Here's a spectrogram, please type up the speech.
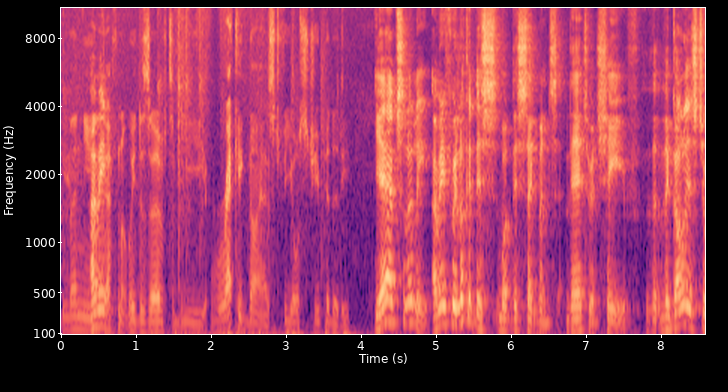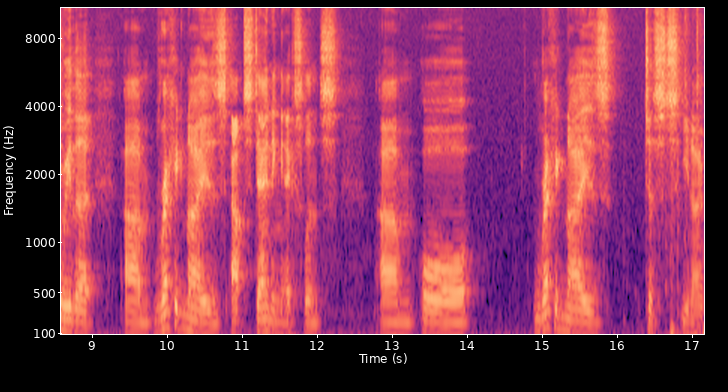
Then you I mean- definitely deserve to be recognized for your stupidity. Yeah, absolutely. I mean, if we look at this, what this segment's there to achieve, the, the goal is to either um, recognize outstanding excellence um, or recognize just, you know,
